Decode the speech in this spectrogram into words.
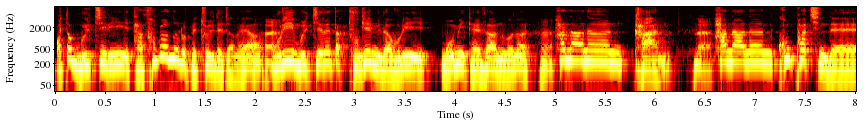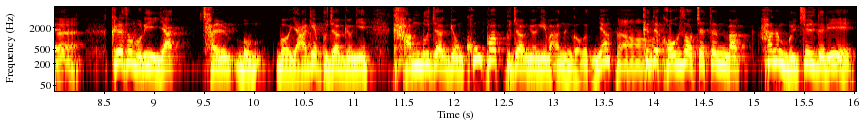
어떤 물질이 다 소변으로 배출되잖아요. 네. 우리 물질은 딱 두 개입니다. 우리 몸이 대사하는 거는 네. 하나는 간, 네. 하나는 콩팥인데 네. 그래서 우리 약 잘뭐 뭐 약의 부작용이 간 부작용, 콩팥 부작용이 많은 거거든요. 어. 근데 거기서 어쨌든 막 하는 물질들이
